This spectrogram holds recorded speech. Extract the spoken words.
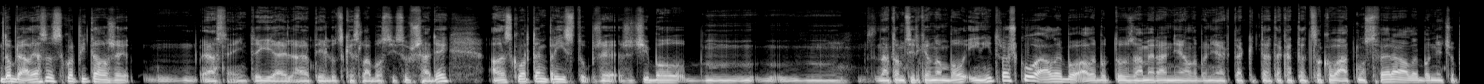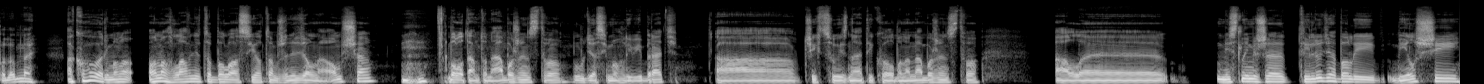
Dobre, ale ja som skôr pýtal, že mm, jasne, intrigy a, a tie ľudské slabosti sú všade, ale skôr ten prístup, že, že či bol mm, na tom cirkevnom bol iný trošku, alebo, alebo to zameranie, alebo nejak tak, tá, taká tá celková atmosféra, alebo niečo podobné? Ako hovorím, ono, ono hlavne to bolo asi o tom, že nedelná omša, uh-huh. bolo tam to náboženstvo, ľudia si mohli vybrať a či chcú ísť na etiku alebo na náboženstvo, ale myslím, že tí ľudia boli milší,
